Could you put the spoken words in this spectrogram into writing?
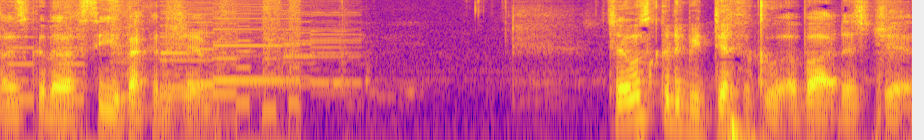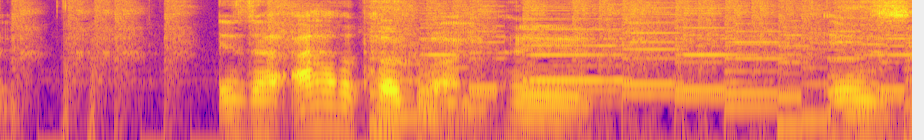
It's gonna see you back at the gym. So what's gonna be difficult about this gym is that I have a Pokemon who is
